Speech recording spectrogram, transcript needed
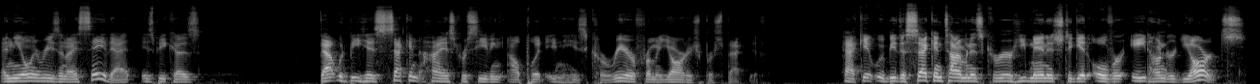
And the only reason I say that is because that would be his second highest receiving output in his career from a yardage perspective. Heck, it would be the second time in his career he managed to get over 800 yards.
